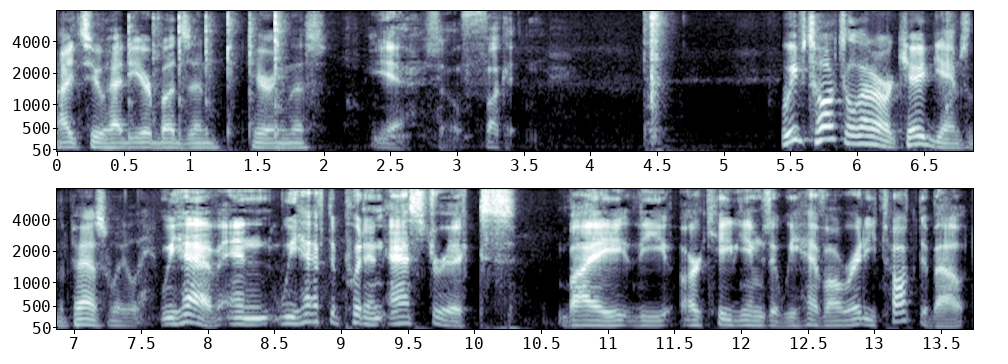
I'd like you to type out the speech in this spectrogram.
I too had earbuds in hearing this. Yeah, so fuck it. We've talked a lot of arcade games in the past, Wiggly. We have, and we have to put an asterisk by the arcade games that we have already talked about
